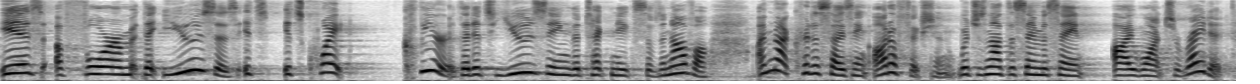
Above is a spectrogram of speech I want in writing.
is a form that uses it's it's quite clear that it's using the techniques of the novel i'm not criticizing autofiction which is not the same as saying I want to write it.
